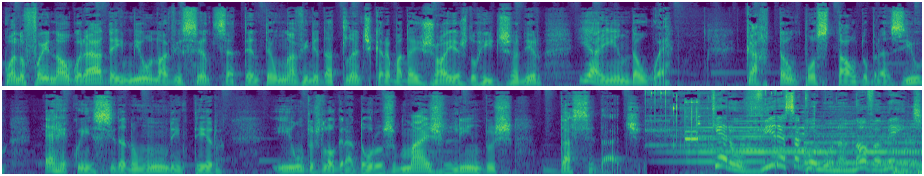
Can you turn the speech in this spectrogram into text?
Quando foi inaugurada em 1971, a Avenida Atlântica era uma das joias do Rio de Janeiro e ainda o é. Cartão postal do Brasil, é reconhecida no mundo inteiro e um dos logradouros mais lindos da cidade. Quer ouvir essa coluna novamente?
